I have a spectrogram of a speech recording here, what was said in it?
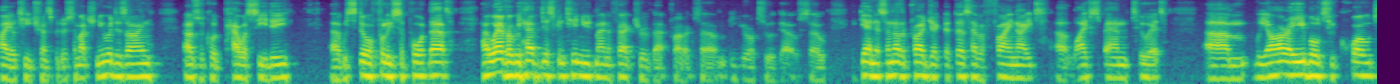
IoT transmitter. It's a much newer design. Was called Power CD. Uh, we still fully support that. However, we have discontinued manufacture of that product um, a year or two ago. So again, it's another project that does have a finite uh, lifespan to it. Um, we are able to quote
